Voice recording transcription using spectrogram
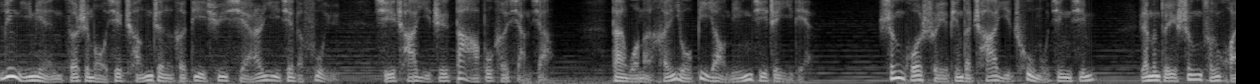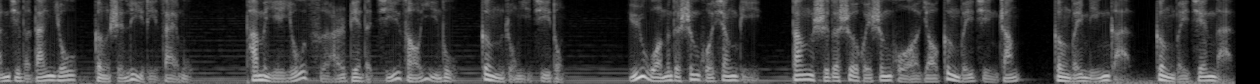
另一面则是某些城镇和地区显而易见的富裕。其差异之大不可想象，但我们很有必要铭记这一点。生活水平的差异触目惊心，人们对生存环境的担忧更是历历在目，他们也由此而变得急躁易怒，更容易激动。与我们的生活相比，当时的社会生活要更为紧张、更为敏感、更为艰难，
